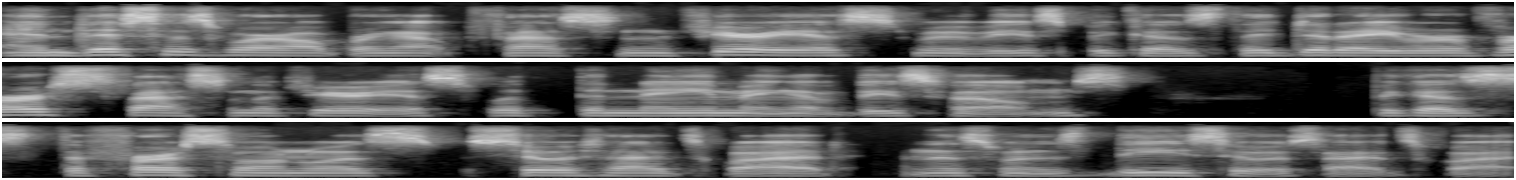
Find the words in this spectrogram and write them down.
And this is where I'll bring up Fast and the Furious movies because they did a reverse Fast and the Furious with the naming of these films, because the first one was Suicide Squad and this one is The Suicide Squad.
